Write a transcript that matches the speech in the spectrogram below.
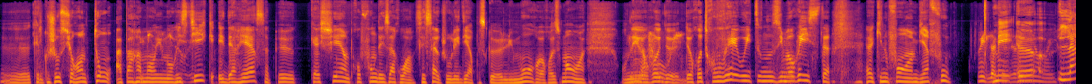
quelque chose sur un ton apparemment humoristique, et derrière, ça peut cacher un profond désarroi. C'est ça que je voulais dire, parce que l'humour, heureusement, on est heureux de, retrouver, oui, tous nos humoristes euh, qui nous font un bien fou. Mais euh, là,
